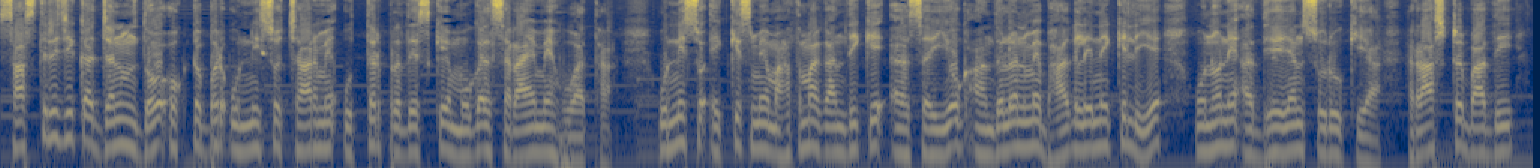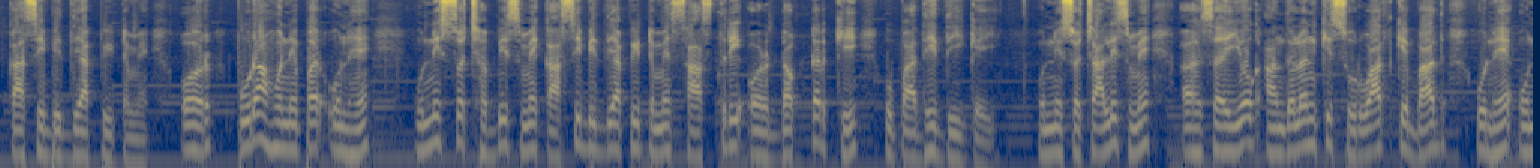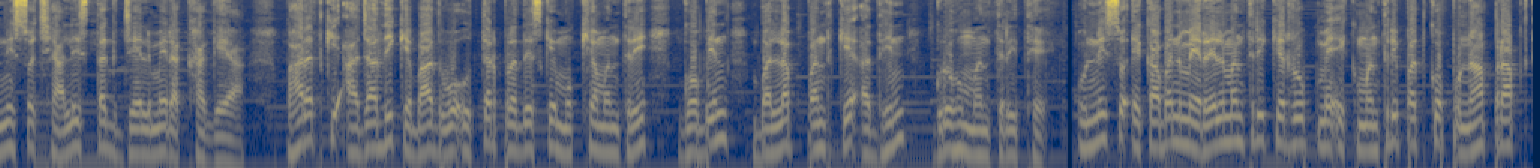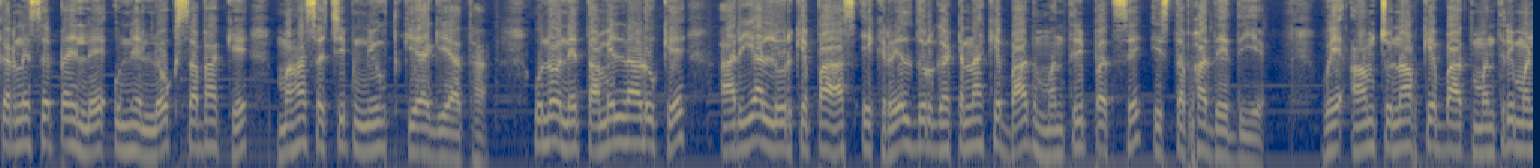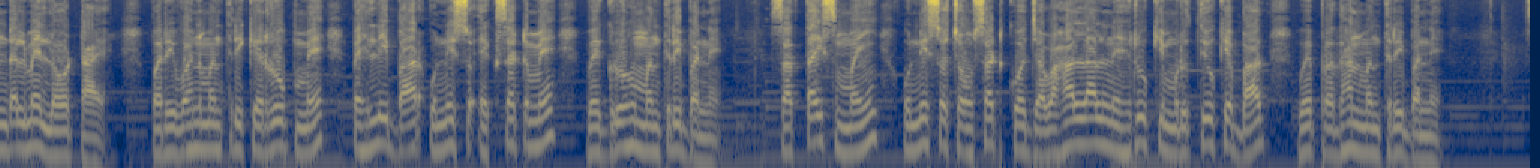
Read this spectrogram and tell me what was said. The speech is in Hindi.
शास्त्री जी का जन्म 2 अक्टूबर 1904 में उत्तर प्रदेश के मुगल सराय में हुआ था। 1921 में महात्मा गांधी के असहयोग आंदोलन में भाग लेने के लिए उन्होंने अध्ययन शुरू किया, राष्ट्रवादी काशी विद्यापीठ में, और पूरा होने पर उन्हें 1926 में काशी विद्यापीठ में शास्त्री और डॉक्टर की उपाधि दी गई। 1940 में असहयोग आंदोलन की शुरुआत के बाद उन्हें 1946 तक जेल में रखा गया। भारत की आज़ादी के बाद वो उत्तर प्रदेश के मुख्यमंत्री गोविंद बल्लभ पंत के अधीन गृह मंत्री थे। उन्नीस सौ इक्यावन में रेल मंत्री के रूप में एक मंत्री पद को पुनः प्राप्त करने से पहले उन्हें लोकसभा के महासचिव नियुक्त किया गया था। उन्होंने तमिलनाडु के आरियालूर के पास एक रेल दुर्घटना के बाद मंत्री पद से इस्तीफा दे दिए। वे आम चुनाव के बाद मंत्रिमंडल में लौट आए। परिवहन मंत्री के रूप में पहली बार 1961 में वे गृह मंत्री बने। 27 मई 1964 को जवाहरलाल नेहरू की मृत्यु के बाद वे प्रधानमंत्री बने।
